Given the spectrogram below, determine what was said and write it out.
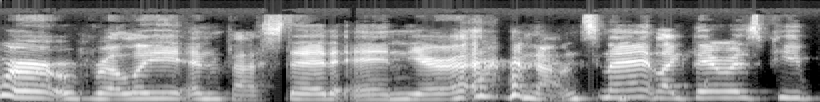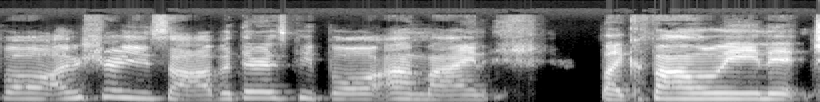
were really invested in your announcement. Like there was people, I'm sure you saw, but there was people online like following it.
